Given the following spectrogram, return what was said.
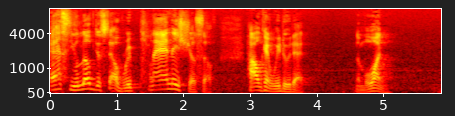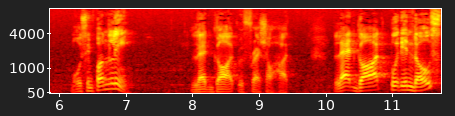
as you love yourself, replenish yourself. How can we do that? Number one, most importantly, let God refresh our heart. Let God put in those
